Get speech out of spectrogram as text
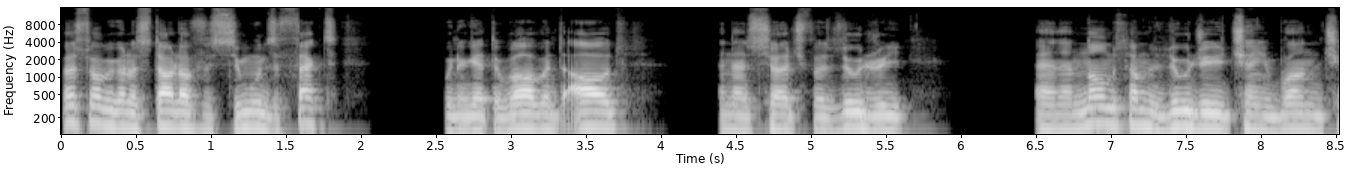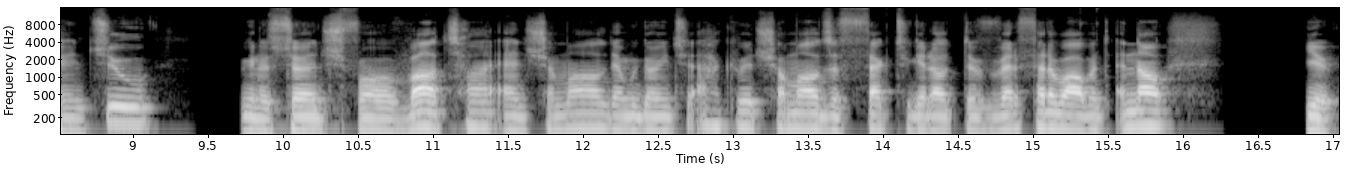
First of all, we're gonna start off with Simoon's effect. We're gonna get the whirlwind out, and then search for Zudri. And then normal summon Zudri, chain 1, chain 2. We're gonna search for Vata and Shamal. Then we're going to activate Shamal's effect to get out the Feather Whirlwind. And now, here,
